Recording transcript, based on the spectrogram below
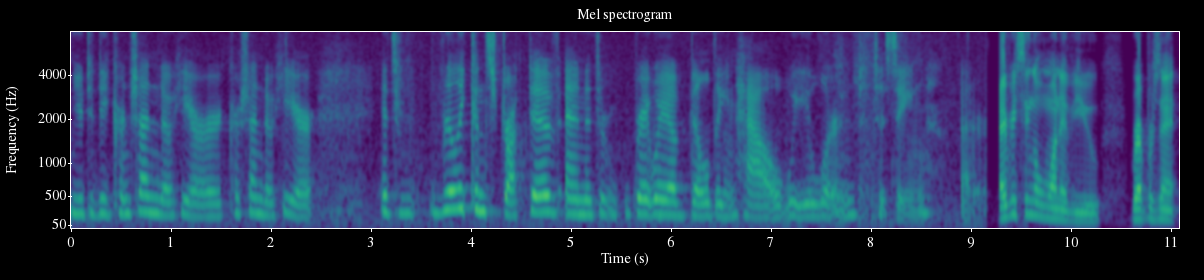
you to decrescendo here or crescendo here." It's really constructive and it's a great way of building how we learned to sing better. Every single one of you represent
